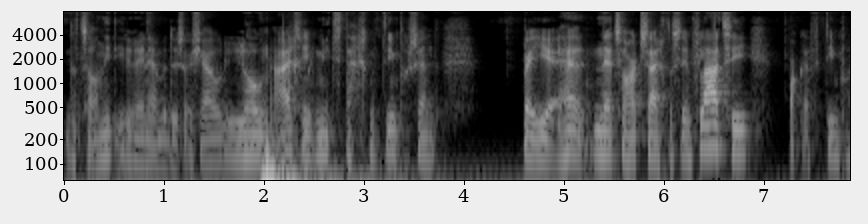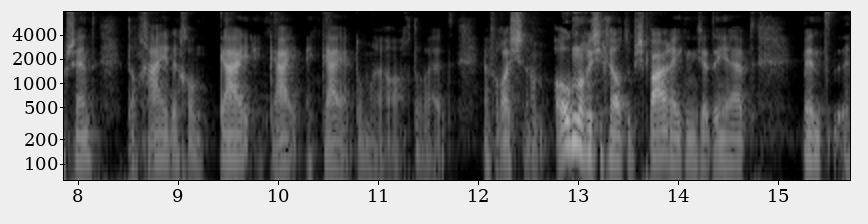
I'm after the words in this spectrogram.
dat zal niet iedereen hebben. Dus als jouw loon eigenlijk niet stijgt met 10% per jaar, net zo hard stijgt als de inflatie, pak even 10%, dan ga je er gewoon kei en kei en keihard om achteruit. En voor als je dan ook nog eens je geld op je spaarrekening zet en je hebt, bent uh,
